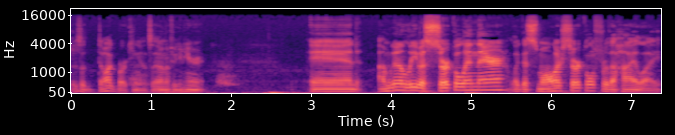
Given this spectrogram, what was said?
there's a dog barking outside. I don't know if you can hear it. And I'm going to leave a circle in there, like a smaller circle for the highlight.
